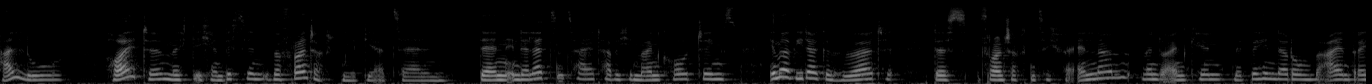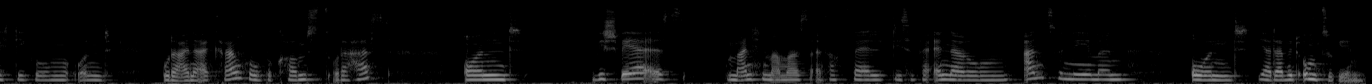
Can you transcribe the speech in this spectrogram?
Hallo, heute möchte ich ein bisschen über Freundschaften mit dir erzählen. Denn in der letzten Zeit habe ich in meinen Coachings immer wieder gehört, dass Freundschaften sich verändern, wenn du ein Kind mit Behinderung, Beeinträchtigung und oder eine Erkrankung bekommst oder hast und wie schwer es manchen Mamas einfach fällt, diese Veränderungen anzunehmen und ja damit umzugehen.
